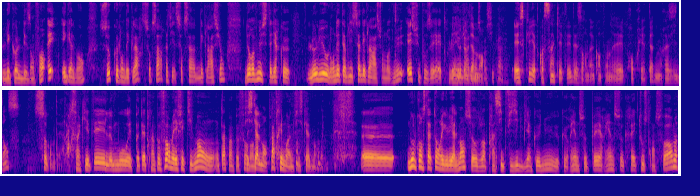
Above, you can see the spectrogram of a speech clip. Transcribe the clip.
l'école des enfants, et également ce que l'on déclare sur sa, sur sa déclaration de revenus. C'est-à-dire que le lieu où l'on établit sa déclaration de revenus est supposé être le lieu de la résidence principale. Est-ce qu'il y a de quoi s'inquiéter désormais quand on est propriétaire d'une résidence secondaire? Alors s'inquiéter, le mot est peut-être un peu fort, mais effectivement, on, tape un peu fort fiscalement, dans le patrimoine, fiscalement, oui. Euh, nous le constatons régulièrement, c'est un principe physique bien connu, que rien ne se perd, rien ne se crée, tout se transforme.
